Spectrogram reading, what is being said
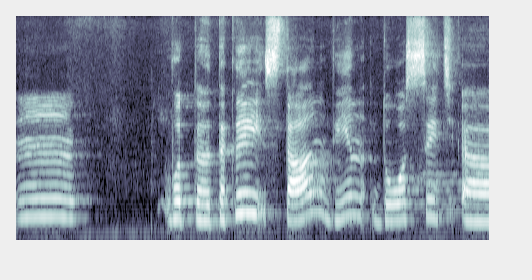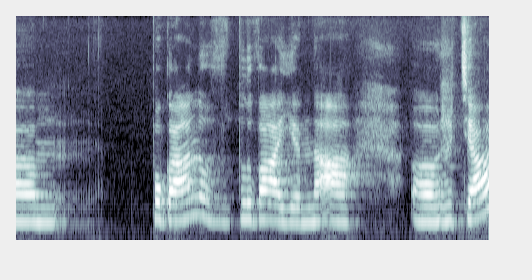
М, От е, такий стан він досить е, погано впливає на е, життя,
